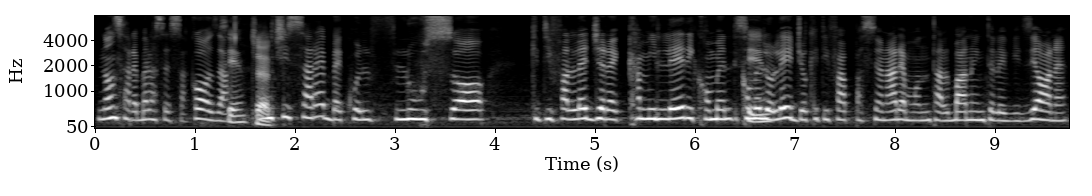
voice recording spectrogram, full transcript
non sarebbe la stessa cosa. Sì. Non Certo. ci sarebbe quel flusso che ti fa leggere Camilleri come, Sì. come lo leggi o che ti fa appassionare a Montalbano in televisione.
